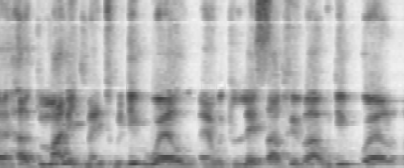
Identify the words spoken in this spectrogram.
uh, health management. We did well with Lassa fever. We did well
